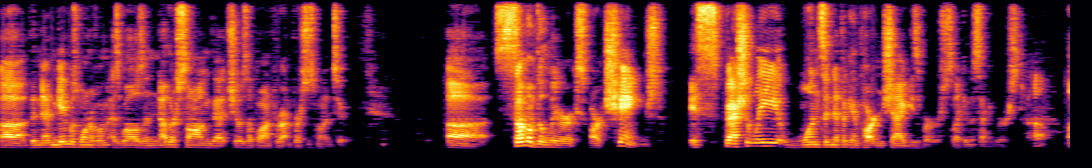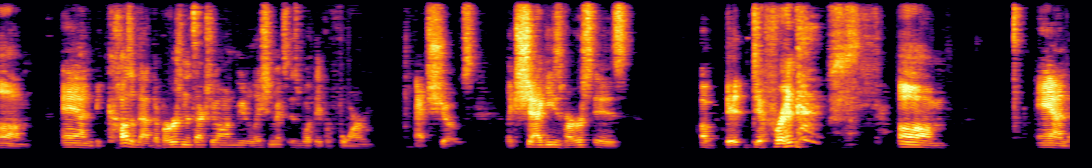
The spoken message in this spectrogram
Uh, the Ned Game was one of them, as well as another song that shows up on Forgotten Freshness 1 and 2 uh, some of the lyrics are changed, especially one significant part in Shaggy's verse, like in the second verse. Oh. Um, and because of that, the version that's actually on Mutilation Mix is what they perform at shows. Like Shaggy's verse is a bit different. um, and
